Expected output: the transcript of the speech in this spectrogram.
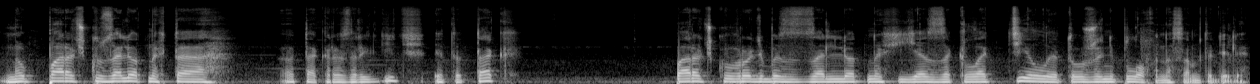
Ну, парочку залетных-то так разрядить. Это так. Парочку вроде бы залетных я заколотил. Это уже неплохо на самом-то деле.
